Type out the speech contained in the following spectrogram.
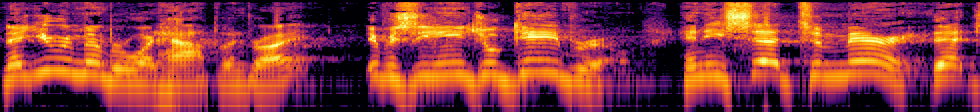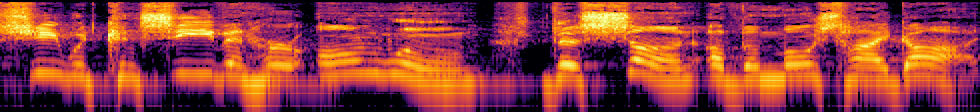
Now, you remember what happened, right? It was the angel Gabriel. And he said to Mary that she would conceive in her own womb the Son of the Most High God.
